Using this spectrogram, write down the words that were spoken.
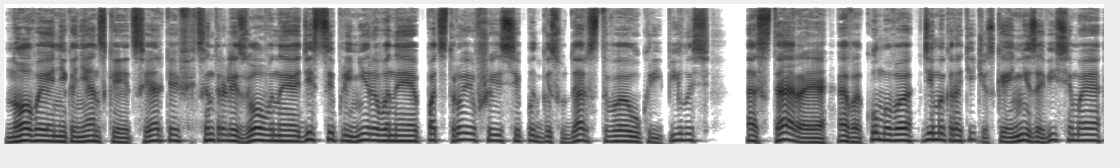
Новая Никонианская церковь, централизованная, дисциплинированная, подстроившаяся под государство, укрепилась, а старая, Авакумова, демократическая, независимая,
